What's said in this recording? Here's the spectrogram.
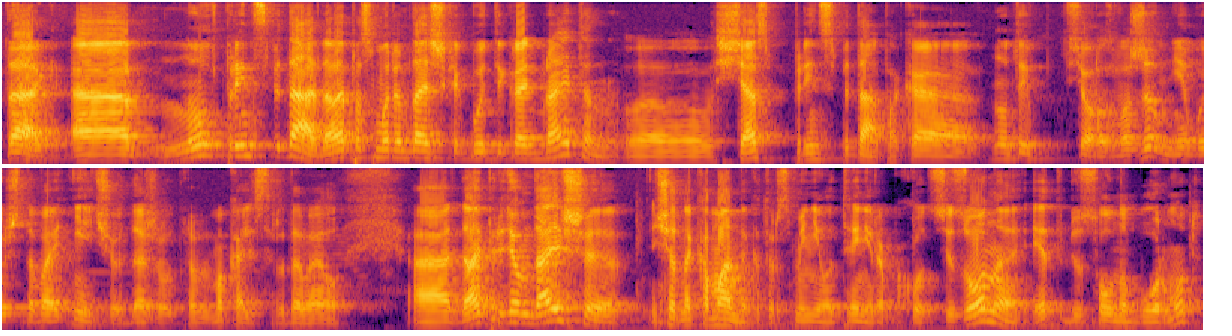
Так, а, ну, в принципе, да, давай посмотрим дальше, как будет играть Брайтон. Э, сейчас, в принципе, да, пока, ну, ты все разложил, мне больше добавить нечего, даже вот про Макалистера добавил. А, давай перейдем дальше. Еще одна команда, которая сменила тренера по ходу сезона, это, безусловно, Бормут,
